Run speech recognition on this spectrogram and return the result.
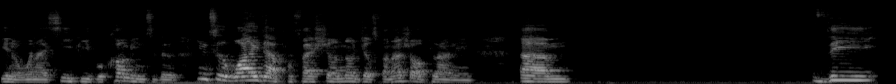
you know when i see people come into the into the wider profession not just financial planning um, the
